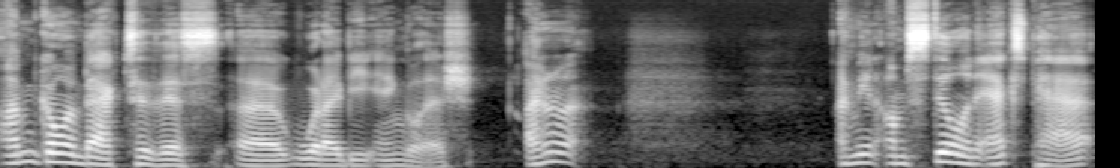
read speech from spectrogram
I'm going back to this uh would I be English? I don't I mean, I'm still an expat.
